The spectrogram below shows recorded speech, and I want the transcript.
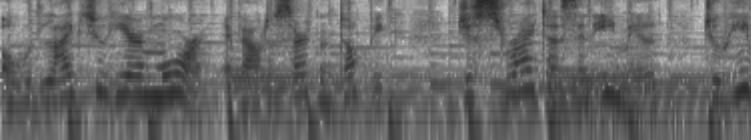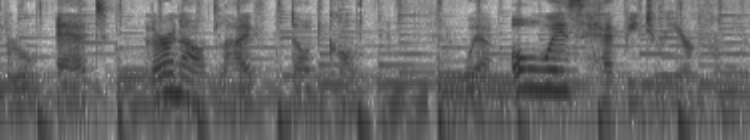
or would like to hear more about a certain topic, just write us an email to Hebrew at learnoutlive.com. We are always happy to hear from you.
